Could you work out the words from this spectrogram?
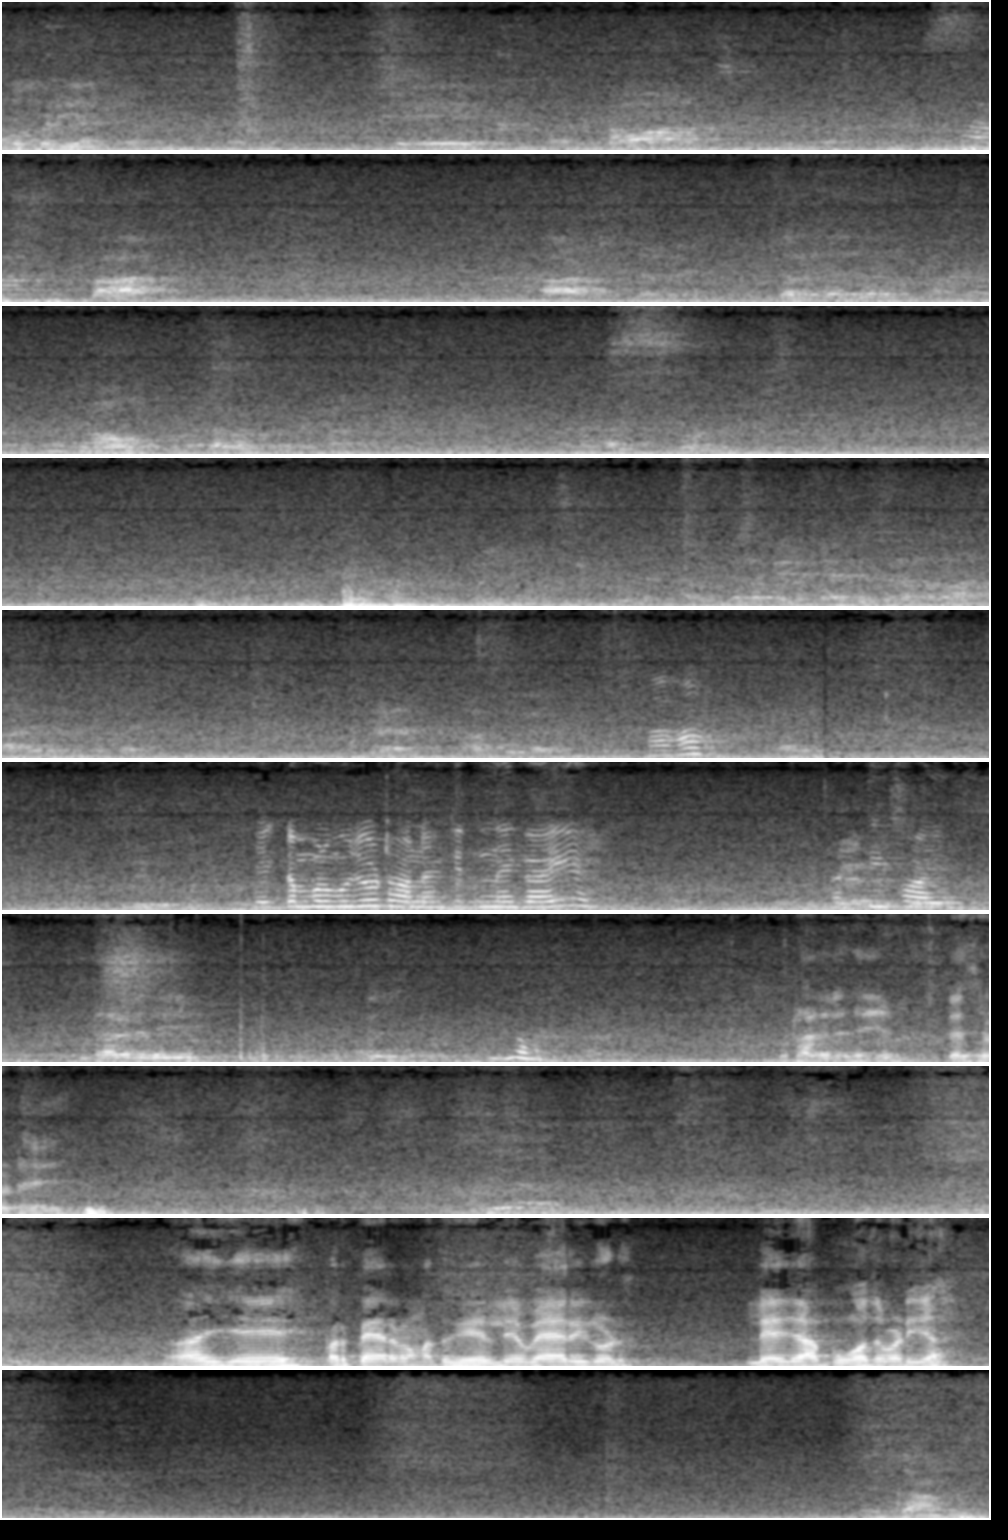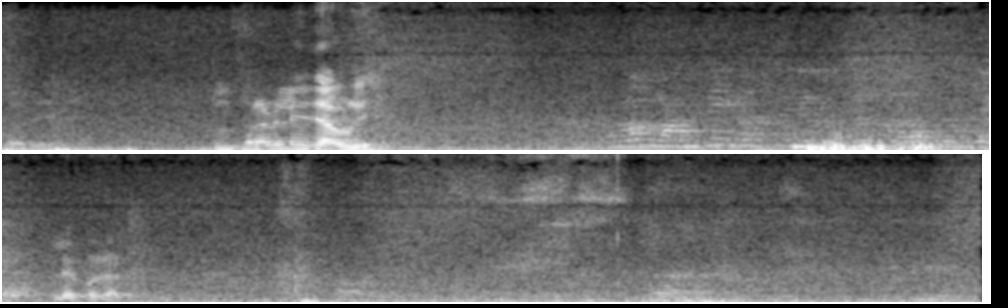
बहुत बढ़िया छः नौ सात आठ चलो चलो चलो नौ चलो हाँ हाँ एक डम्बल मुझे उठाना है कितने का है ये? थर्टी फाइव उठा के दिखाइए कैसे उठाइए? आ ये पर पैर में मत घेर लियो। वेरी गुड ले जा बहुत बढ़िया। काम दूसरा भी ले जाओगी। ले पकड़।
